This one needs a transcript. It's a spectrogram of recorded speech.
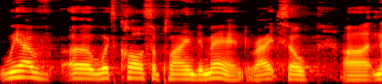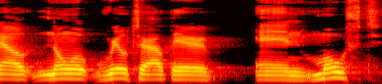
we have uh, what's called supply and demand, right? So uh, now, no realtor out there in most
